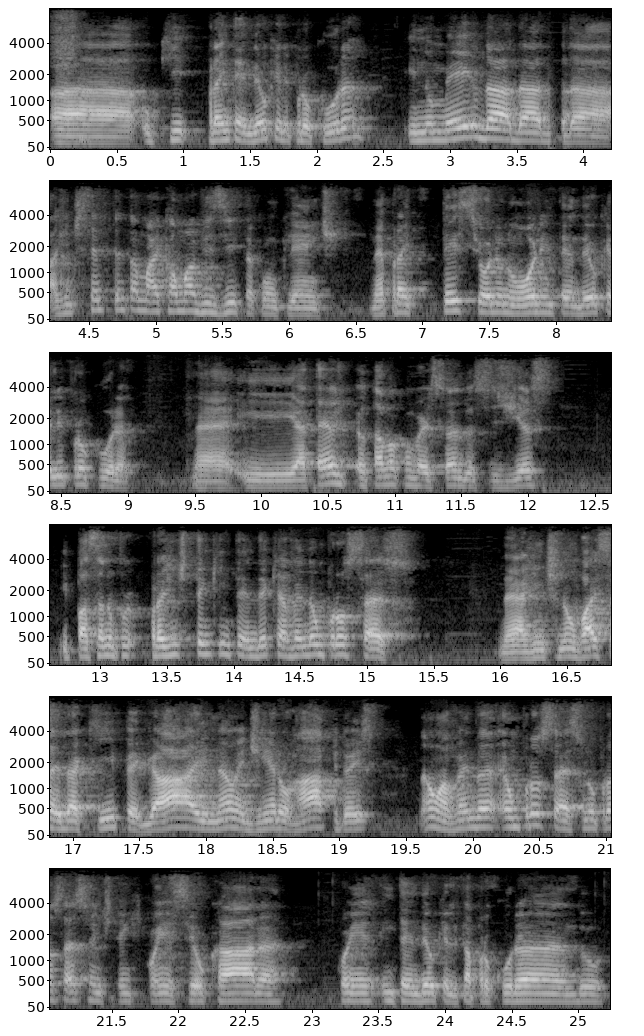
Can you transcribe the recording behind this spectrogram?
uh, o que para entender o que ele procura e no meio da, da, da, A gente sempre tenta marcar uma visita com o cliente, né? Para ter esse olho no olho, entender o que ele procura. Né? E até eu estava conversando esses dias e passando para a gente tem que entender que a venda é um processo. Né? A gente não vai sair daqui, pegar e não, é dinheiro rápido, é isso. Não, a venda é um processo. No processo a gente tem que conhecer o cara, conhe entender o que ele está procurando.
